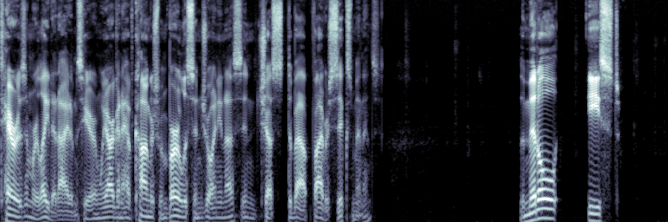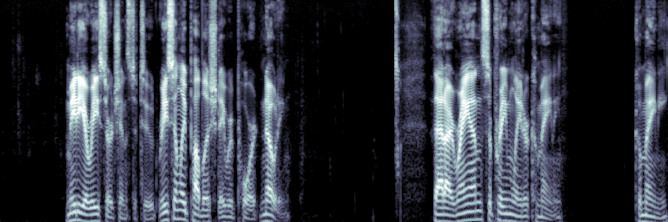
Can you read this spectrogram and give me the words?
terrorism related items here, and we are going to have Congressman Burlison joining us in just about five or six minutes. The Middle East Media Research Institute recently published a report noting that Iran Supreme Leader Khomeini, Khomeini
